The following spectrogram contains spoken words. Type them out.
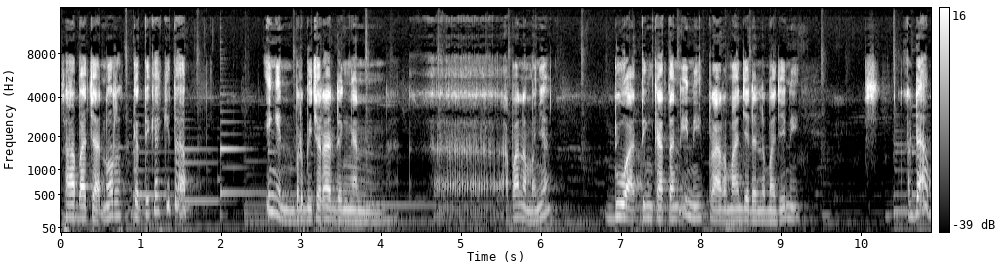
Sahabat Cak Nur, ketika kita ingin berbicara dengan uh, apa namanya dua tingkatan ini, pra remaja dan remaja ini, ada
